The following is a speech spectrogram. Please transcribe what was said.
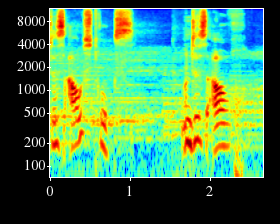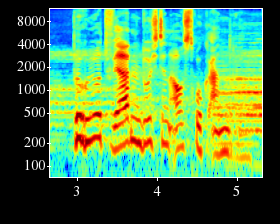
des Ausdrucks und des auch berührt werden durch den Ausdruck anderer.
